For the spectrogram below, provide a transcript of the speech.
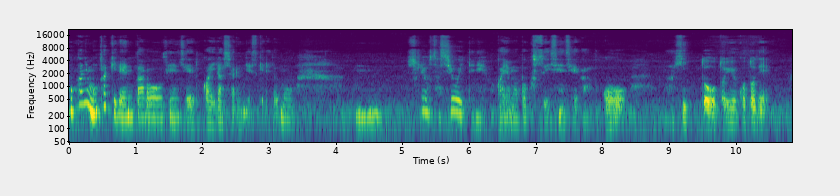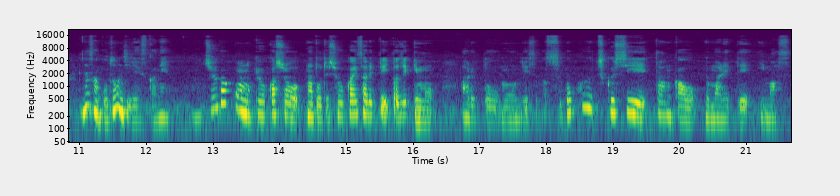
他にも滝蓮太郎先生とかいらっしゃるんですけれども、うん、それを差し置いてね、若山牧水先生がこう、筆頭ということで、皆さんご存知ですかね？中学校の教科書などで紹介されていた時期もあると思うんですが、すごく美しい短歌を読まれています。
